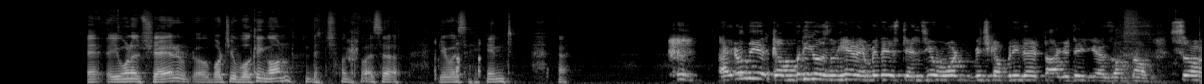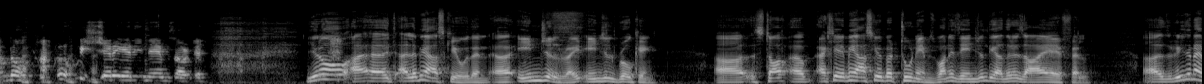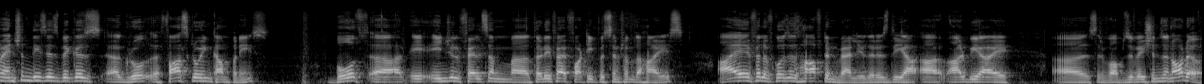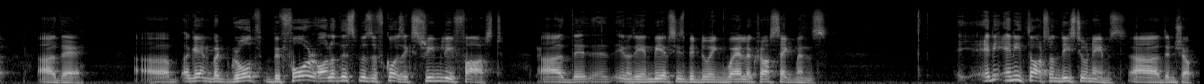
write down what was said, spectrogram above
You want to share what you're working on? Then give us a give us a hint. I don't think a company who's looking at M&As tells you what which company they're targeting as of now. So no, I won't be sharing any names out here. You know, uh, uh, let me ask you then. Uh, Angel, right? Angel Broking. Uh, stock. Uh, actually, let me ask you about two names. One is Angel, the other is IIFL. Uh, the reason I mention these is because grow, fast-growing companies, both Angel fell some 35-40% from the highs. IIFL, of course, is halved in value. There is the RBI sort of observations and order there. Uh, again, but growth before all of this was, of course, extremely fast. Uh, the, you know, the NBFC has been doing well across segments. Any any thoughts on these two names, uh, Dinshaw?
